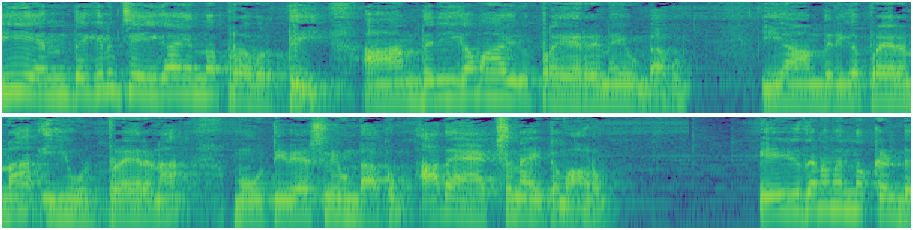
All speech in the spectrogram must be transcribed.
ഈ എന്തെങ്കിലും ചെയ്യുക എന്ന പ്രവൃത്തി ആന്തരികമായൊരു പ്രേരണയെ ഉണ്ടാകും ഈ ആന്തരിക പ്രേരണ ഈ ഉൾപ്രേരണ മോട്ടിവേഷനെ ഉണ്ടാക്കും. അത് ആക്ഷനായിട്ട് മാറും. എഴുതണമെന്നൊക്കെ ഉണ്ട്.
